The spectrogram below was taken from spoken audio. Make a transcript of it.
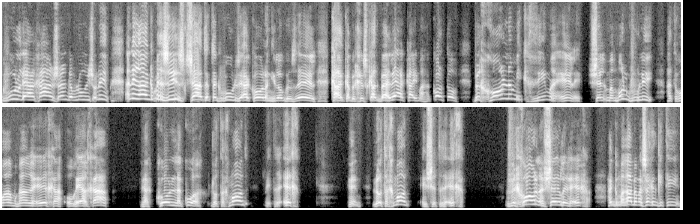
גבול רעך אשר גבלו ראשונים. אני רק מזיז קצת את הגבול, זה הכל, אני לא גוזל, קרקע בחזקת בעליה קיימה, הכל טוב. בכל המקרים האלה של ממון גבולי, התורה אמרה רעך או רעך, והכל לקוח, לא תחמוד ואת רעך. כן, לא תחמוד אשת רעך. וכל אשר לרעך. הגמרא במסכת גיטין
